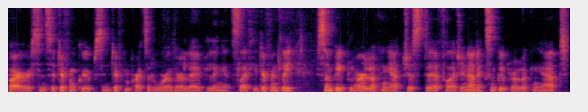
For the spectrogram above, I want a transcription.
virus, and so different groups in different parts of the world are labeling it slightly differently. Some people are looking at just the phylogenetics, some people are looking at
